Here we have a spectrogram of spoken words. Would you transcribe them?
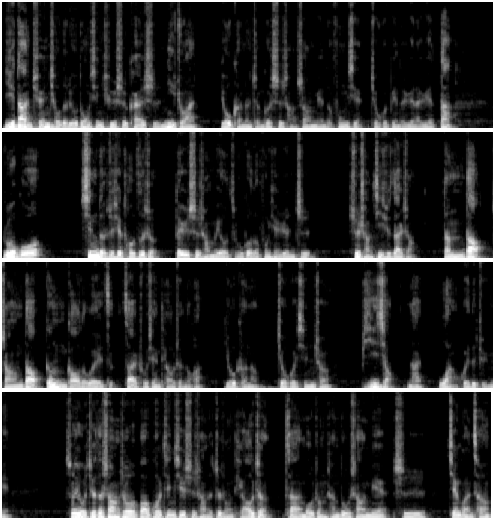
一旦全球的流动性趋势开始逆转，有可能整个市场上面的风险就会变得越来越大。如果新的这些投资者对于市场没有足够的风险认知，市场继续在涨，等到涨到更高的位置再出现调整的话，有可能就会形成比较难挽回的局面。所以我觉得上周包括近期市场的这种调整，在某种程度上面是监管层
